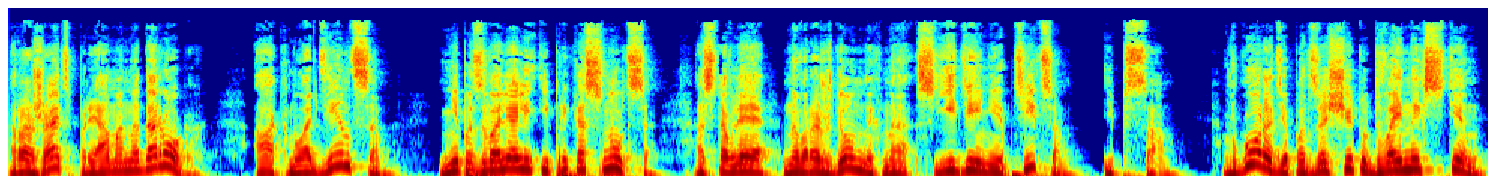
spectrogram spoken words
рожать прямо на дорогах, а к младенцам не позволяли и прикоснуться, оставляя новорожденных на съедение птицам и псам. В городе под защиту двойных стен,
